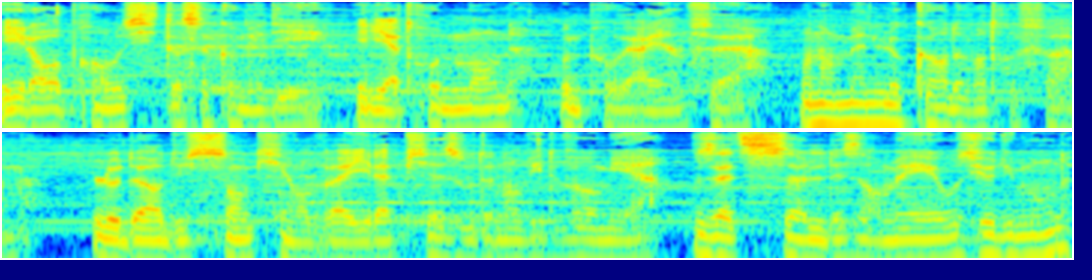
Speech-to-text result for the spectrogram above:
et il reprend aussitôt sa comédie. Il y a trop de monde, vous ne pouvez rien faire. On emmène le corps de votre femme. L'odeur du sang qui envahit la pièce vous donne envie de vomir. Vous êtes seul désormais, aux yeux du monde,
